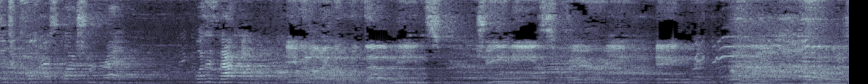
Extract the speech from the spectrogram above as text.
The decoder's flashing red. What does that mean? Even I know what that means. Jeanie's very angry.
